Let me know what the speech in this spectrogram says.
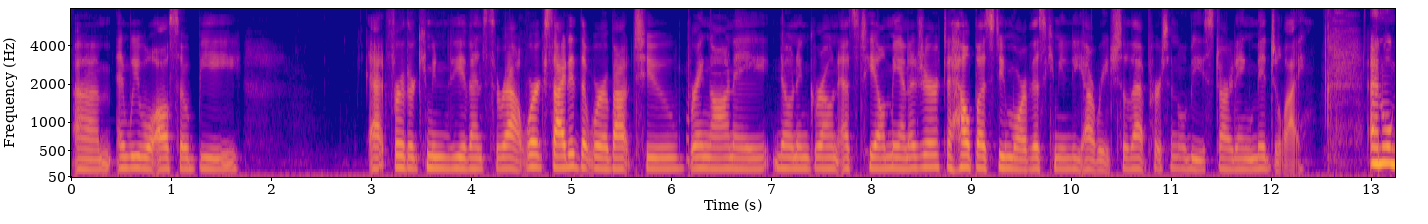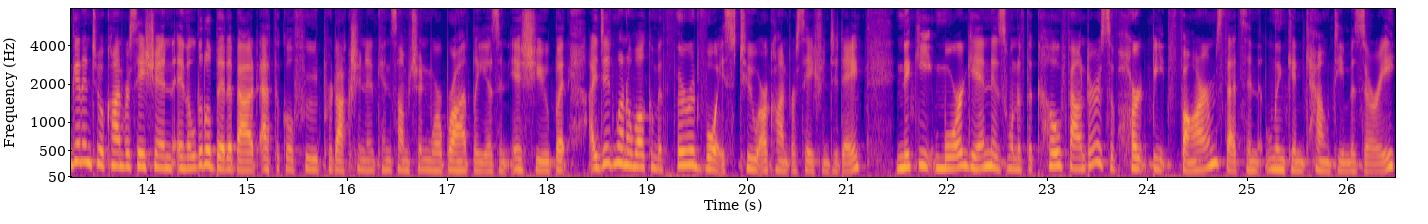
Um, and we will also be at further community events throughout. We're excited that we're about to bring on a known and grown STL manager to help us do more of this community outreach. So that person will be starting mid July. And we'll get into a conversation in a little bit about ethical food production and consumption more broadly as an issue. But I did want to welcome a third voice to our conversation today. Nikki Morgan is one of the co founders of HartBeet Farms, that's in Lincoln County, Missouri.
